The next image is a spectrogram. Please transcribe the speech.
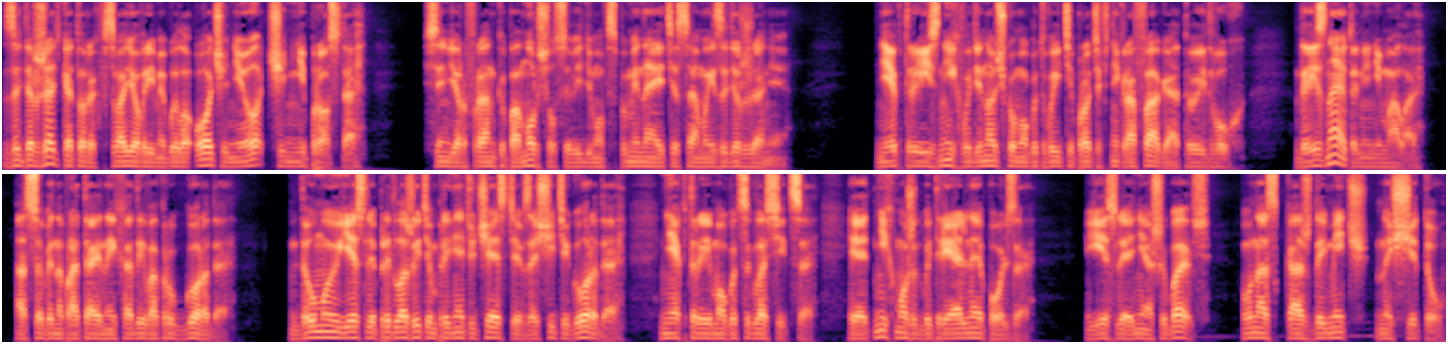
задержать которых в свое время было очень и очень непросто». Сеньор Франко поморщился, видимо, вспоминая те самые задержания. Некоторые из них в одиночку могут выйти против некрофага, а то и двух. Да и знают они немало. Особенно про тайные ходы вокруг города. Думаю, если предложить им принять участие в защите города, некоторые могут согласиться, и от них может быть реальная польза. Если я не ошибаюсь, у нас каждый меч на счету.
